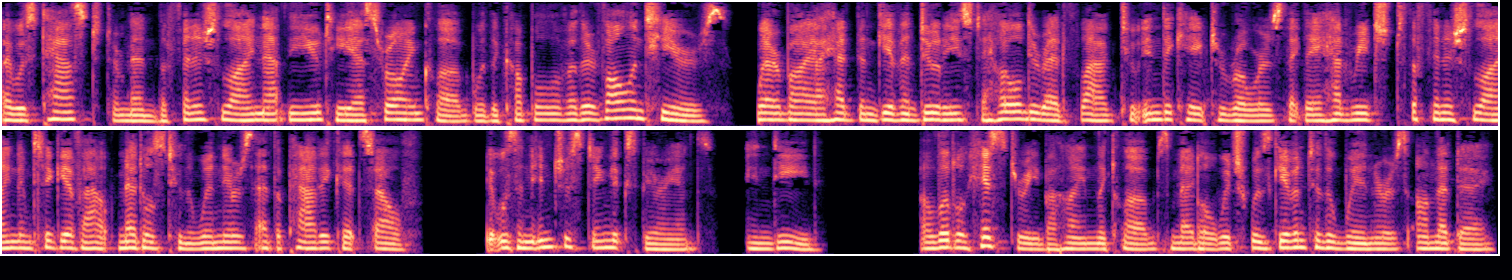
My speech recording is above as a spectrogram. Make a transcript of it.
I was tasked to mend the finish line at the UTS Rowing Club with a couple of other volunteers, whereby I had been given duties to hold a red flag to indicate to rowers that they had reached the finish line and to give out medals to the winners at the paddock itself. It was an interesting experience, indeed. A little history behind the club's medal which was given to the winners on that day.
